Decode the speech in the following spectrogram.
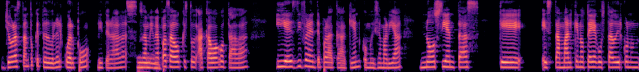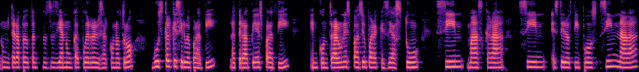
lloras tanto que te duele el cuerpo, literal. O sea, a mí me ha pasado que estoy, acabo agotada y es diferente para cada quien. Como dice María, no sientas que está mal que no te haya gustado ir con un, terapeuta, entonces ya nunca puedes regresar con otro. Busca el que sirve para ti la terapia es para ti, encontrar un espacio para que seas tú, sin máscara, sin estereotipos, sin nada.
